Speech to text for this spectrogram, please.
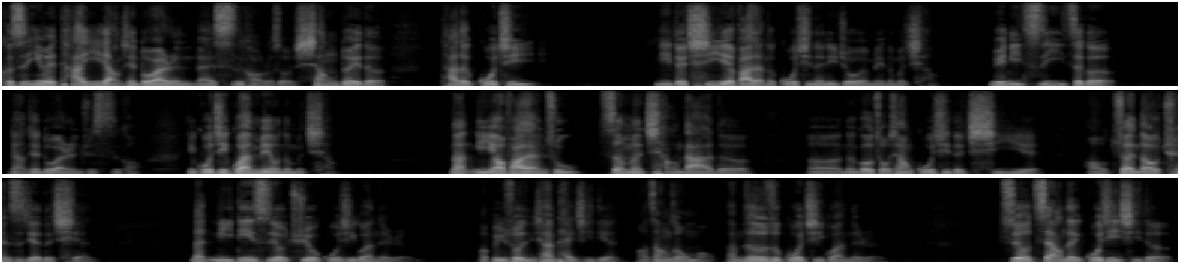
可是因为他以两千多万人来思考的时候，相对的他的国际，你的企业发展的国际能力就会没那么强，因为你只以这个两千多万人去思考，你国际观没有那么强，那你要发展出这么强大的呃能够走向国际的企业。好赚到全世界的钱，那你一定是有具有国际观的人啊。比如说，你像台积电啊，张忠谋，他们这都是国际观的人。只有这样的国际级的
